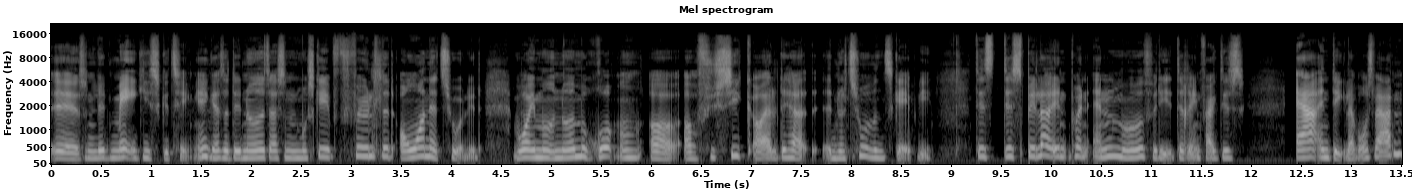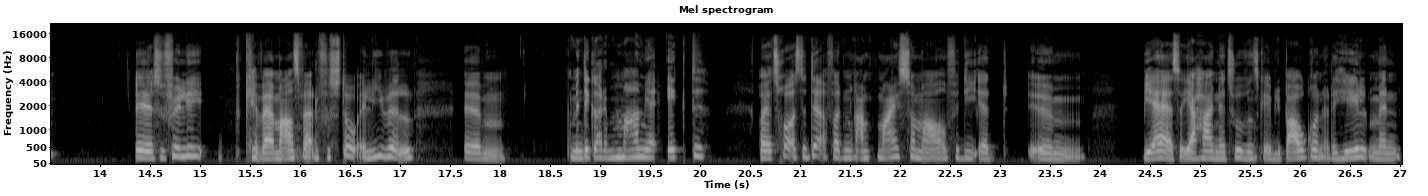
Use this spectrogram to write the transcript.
Øh, sådan lidt magiske ting. Ikke? Altså det er noget, der sådan måske føles lidt overnaturligt. Hvorimod noget med rummet og, og fysik og alt det her naturvidenskabelige, det, det spiller ind på en anden måde, fordi det rent faktisk er en del af vores verden. Øh, selvfølgelig kan være meget svært at forstå alligevel, øhm, men det gør det meget mere ægte. Og jeg tror også, det er derfor, den ramte mig så meget, fordi at, øhm, ja, altså, jeg har en naturvidenskabelig baggrund af det hele, men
